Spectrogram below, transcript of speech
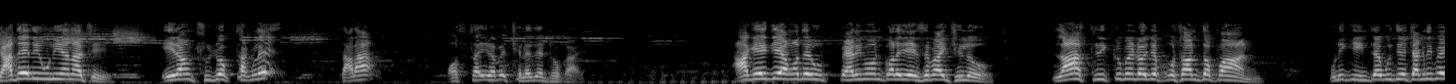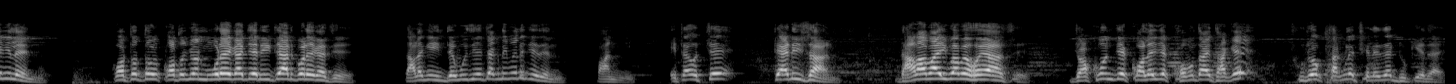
যাদের ইউনিয়ন আছে, এরম সুযোগ থাকলে তারা অস্থায়ীভাবে ছেলেদের ঢোকায়। আগে যে আমাদের প্যারিমন কলেজে এসএফআই ছিল লাস্ট রিক্রুটমেন্ট হয়েছে প্রশান্ত পান, উনি কি ইন্টারভিউ দিয়ে চাকরি পেয়েছিলেন? কত তো, কতজন মরে গেছে রিটায়ার করে গেছে, তারা কি ইন্টারভিউ দিয়ে চাকরি পেয়েছিলেন? পাননি। এটা হচ্ছে ট্র্যাডিশান ধারাবাহিকভাবে হয়ে আসে। যখন যে কলেজে ক্ষমতায় থাকে সুযোগ থাকলে ছেলেদের ঢুকিয়ে দেয়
